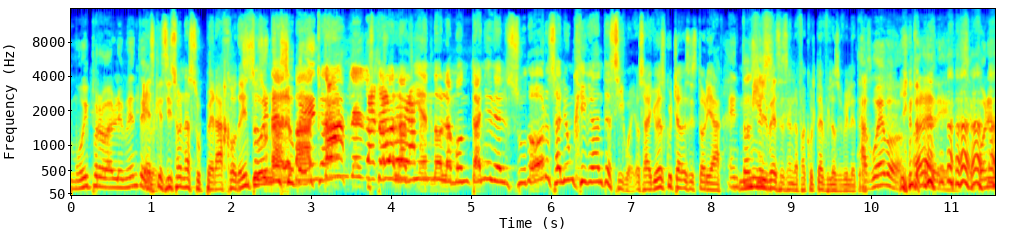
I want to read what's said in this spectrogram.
muy probablemente. Es güey. que sí suena súper ajo. De Suena súper- entonces, Estaba lamiendo la montaña y del sudor salió un gigante. Sí, güey. O sea, yo he escuchado esa historia Entonces- mil veces en la Facultad de Filosofía y A Letras. huevo, órale. Se ponen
